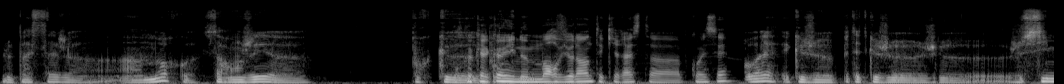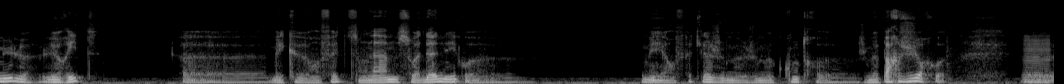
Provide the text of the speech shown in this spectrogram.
le passage à, à un mort quoi. S'arranger euh, pour que Pour que quelqu'un pour ait une mort violente et qu'il reste euh, coincé Ouais, et que je peut-être que je, je, je simule le rite, euh, mais que en fait son âme soit damnée quoi. Mais en fait là je me je me contre je me parjure quoi. Euh, hmm,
